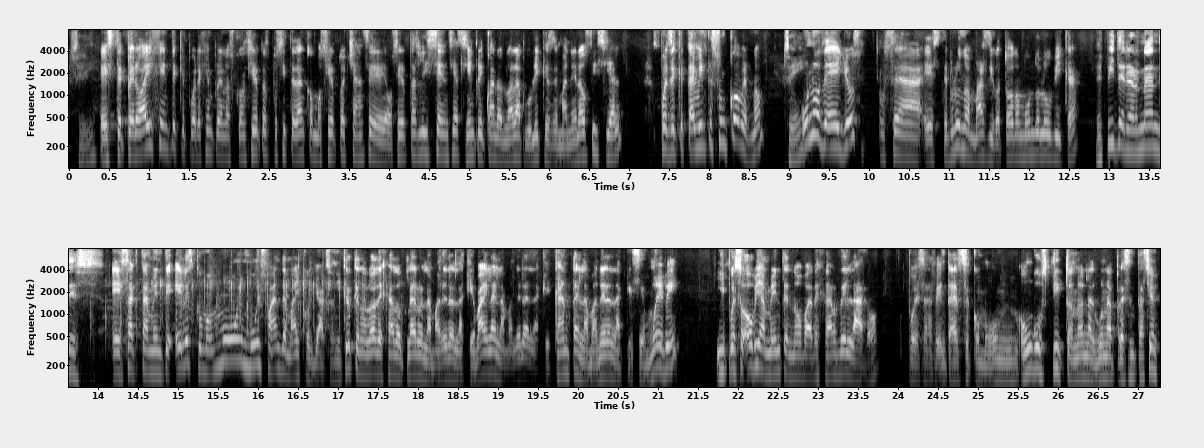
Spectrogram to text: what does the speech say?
Sí. Este, pero hay gente que, por ejemplo, en los conciertos, pues sí te dan como cierto chance o ciertas licencias, siempre y cuando no la publiques de manera oficial pues de que también es un cover, ¿no? Sí. Uno de ellos, o sea, este Bruno Mars, digo, todo el mundo lo ubica. El Peter Hernández. Exactamente, él es como muy, muy fan de Michael Jackson y creo que nos lo ha dejado claro en la manera en la que baila, en la manera en la que canta, en la manera en la que se mueve y pues obviamente no va a dejar de lado pues aventarse como un, gustito, ¿no? En alguna presentación.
